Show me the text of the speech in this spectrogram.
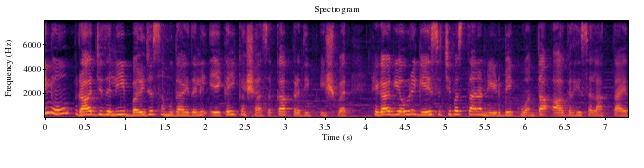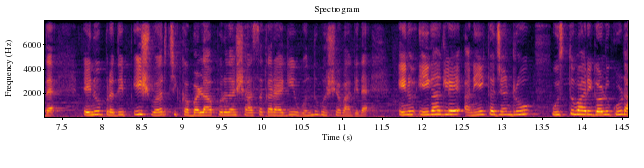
ಇನ್ನು ರಾಜ್ಯದಲ್ಲಿ ಬಲಿಜ ಸಮುದಾಯದಲ್ಲಿ ಏಕೈಕ ಶಾಸಕ ಪ್ರದೀಪ್ ಈಶ್ವರ್. ಹೀಗಾಗಿ ಅವರಿಗೆ ಸಚಿವ ಸ್ಥಾನ ನೀಡಬೇಕು ಅಂತ ಆಗ್ರಹಿಸಲಾಗ್ತಾ ಇದೆ. ಇನ್ನು ಪ್ರದೀಪ್ ಈಶ್ವರ್ ಚಿಕ್ಕಬಳ್ಳಾಪುರದ ಶಾಸಕರಾಗಿ ಒಂದು ವರ್ಷವಾಗಿದೆ. ಇನ್ನು ಈಗಾಗಲೇ ಅನೇಕ ಜನರು ಉಸ್ತುವಾರಿಗಳು ಕೂಡ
